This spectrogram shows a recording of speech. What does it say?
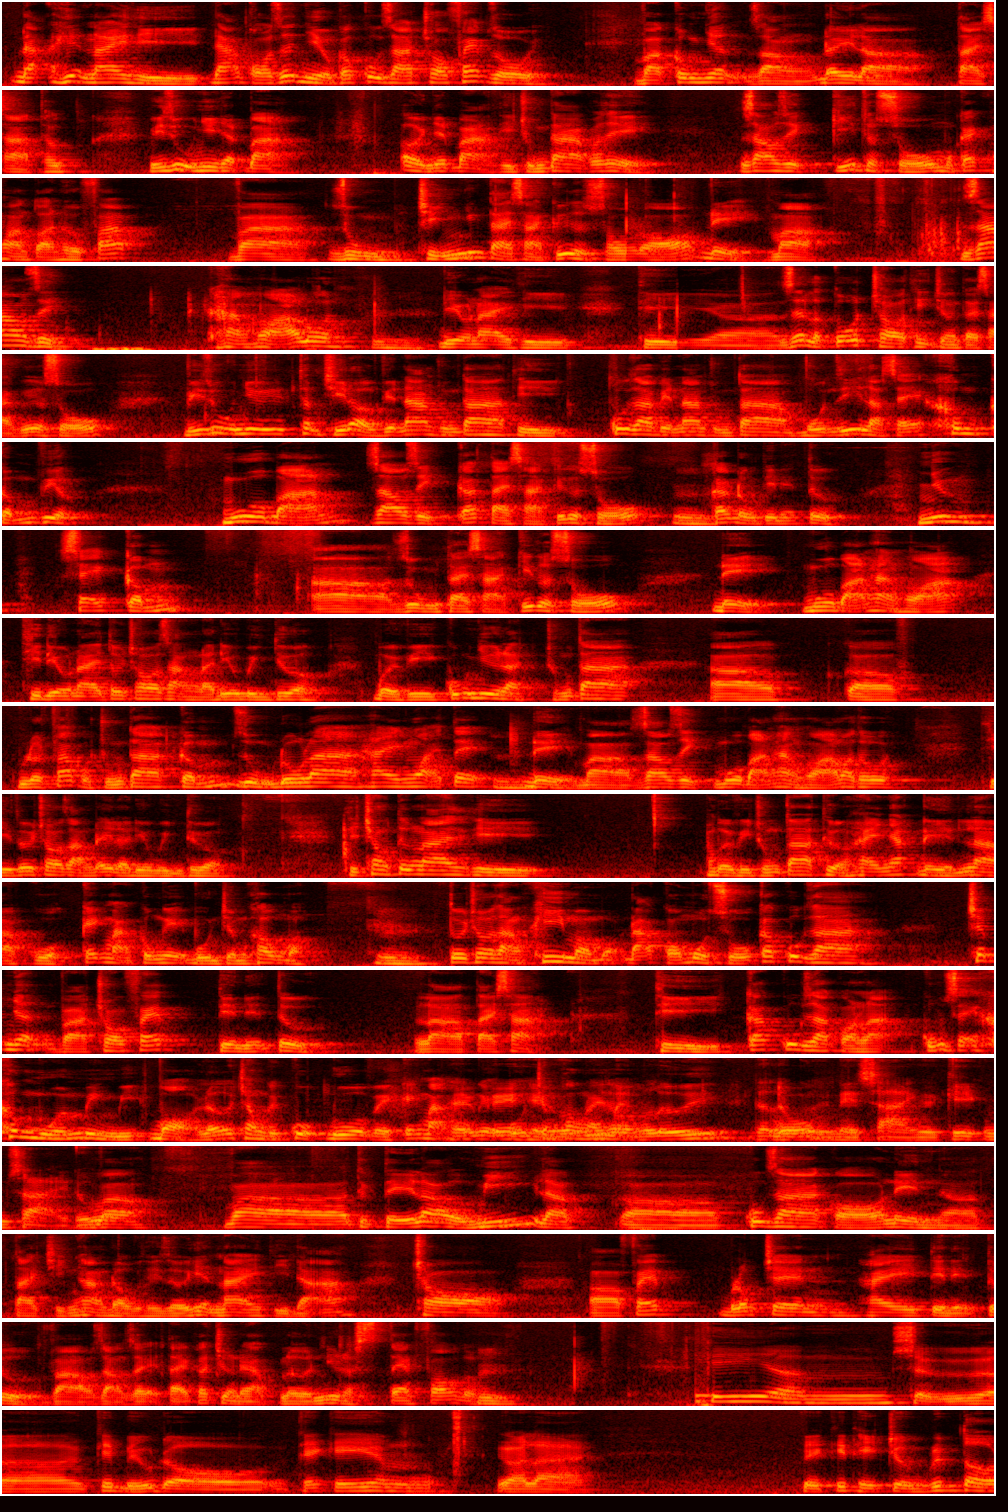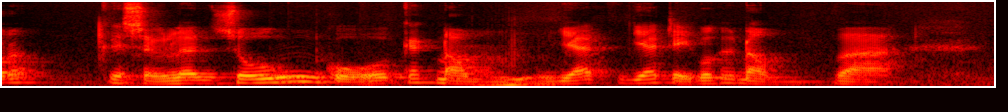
đã hiện nay thì đã có rất nhiều các quốc gia cho phép rồi và công nhận rằng đây là tài sản thực ví dụ như Nhật Bản ở Nhật Bản thì chúng ta có thể giao dịch kỹ thuật số một cách hoàn toàn hợp pháp và dùng chính những tài sản kỹ thuật số đó để mà giao dịch hàng hóa luôn ừ. điều này thì thì uh, rất là tốt cho thị trường tài sản kỹ thuật số ví dụ như thậm chí là ở Việt Nam chúng ta thì quốc gia Việt Nam chúng ta vốn dĩ là sẽ không cấm việc mua bán giao dịch các tài sản kỹ thuật số ừ. các đồng tiền điện tử. Nhưng sẽ cấm à, dùng tài sản kỹ thuật số để mua bán hàng hóa. Thì điều này tôi cho rằng là điều bình thường. Bởi vì cũng như là chúng ta à, à, luật pháp của chúng ta cấm dùng đô la hay ngoại tệ ừ. để mà giao dịch mua bán hàng hóa mà thôi. Thì tôi cho rằng đây là điều bình thường. Thì trong tương lai thì bởi vì chúng ta thường hay nhắc đến là cuộc cách mạng công nghệ 4.0 mà ừ. tôi cho rằng khi mà đã có một số các quốc gia chấp nhận và cho phép tiền điện tử là tài sản thì các quốc gia còn lại cũng sẽ không muốn mình bị bỏ lỡ trong cái cuộc đua về cách mạng công nghệ 4.0 này mạng lưới là đúng. người này xài người kia cũng xài đúng không? Vâng. Và thực tế là ở Mỹ là uh, quốc gia có nền uh, tài chính hàng đầu thế giới hiện nay thì đã cho uh, phép blockchain hay tiền điện tử vào giảng dạy tại các trường đại học lớn như là Stanford rồi. Ừ. Cái um, sự uh, cái biểu đồ cái cái um, gọi là về cái thị trường crypto đó cái sự lên xuống của các đồng giá giá trị của các đồng và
